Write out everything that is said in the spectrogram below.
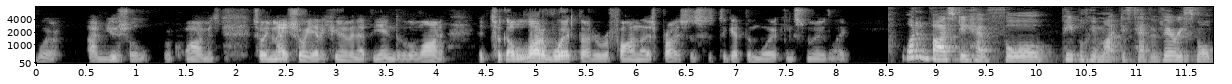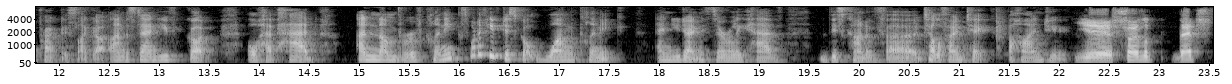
were unusual requirements. So we made sure we had a human at the end of the line. It took a lot of work though to refine those processes to get them working smoothly. What advice do you have for people who might just have a very small practice? Like I understand you've got or have had a number of clinics. What if you've just got one clinic and you don't necessarily have this kind of uh, telephone tech behind you? Yeah, so look, that's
